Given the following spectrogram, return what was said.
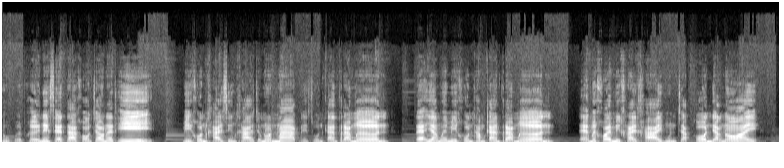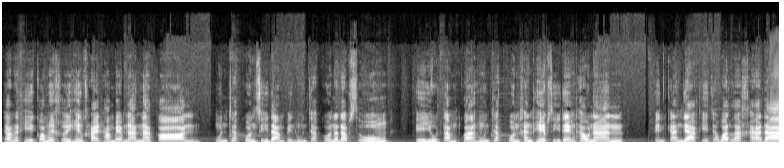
ถูกเปิดเผยในสายตาของเจ้าหน้าที่ มีคนขายสินค้าจำนวนมากในศูนย์การประเมิน และยังไม่มีคนทำการประเมิน แต่ไม่ค่อยมีใครขายหุ่นจักรกลอย่างน้อย เจ้าหน้าที่ก็ไม่เคยเห็นใครทำแบบนั้นมาก่อน หุ่นจักรกลสีดำเป็นหุ่นจักรกลระดับสูง ที่อยู่ต่ำกว่าหุ่นจักรกลขั้นเทพสีแดงเท่านั้น เป็นการยากที่จะวัดราคาได้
